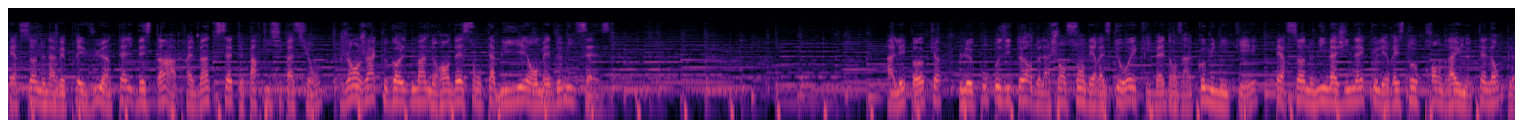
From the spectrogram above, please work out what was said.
personne n'avait prévu un tel destin après 27 participations, Jean-Jacques Goldman rendait son tablier en mai 2016. À l'époque, le compositeur de la chanson des restos écrivait dans un communiqué, personne n'imaginait que les restos prendraient une telle ampleur.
